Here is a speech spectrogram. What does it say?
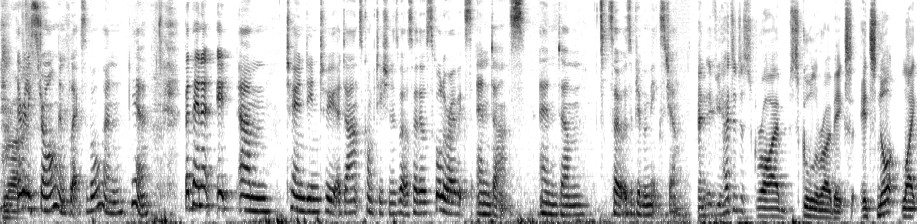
Right. They're really strong and flexible, and yeah. But then it, it um, turned into a dance competition as well. So there was school aerobics and dance, and um, so it was a bit of a mixture. And if you had to describe school aerobics, it's not like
